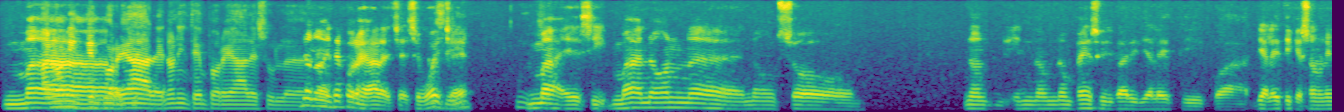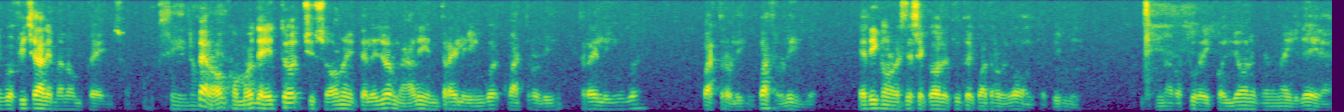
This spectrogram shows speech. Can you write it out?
ma, Ma non in tempo reale, non in tempo reale sul... No, no, in tempo reale c'è, se vuoi Sì? c'è, Mm. ma eh, sì, ma non, eh, non so, non, non- non penso ai vari dialetti qua, dialetti che sono lingue ufficiali, ma non penso. Sì, no, Però, eh. come ho detto, ci sono i telegiornali in tre lingue, quattro lingue, tre lingue, quattro lingue, quattro lingue, e dicono le stesse cose tutte e quattro le volte, quindi una rottura di coglioni che non hai idea.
